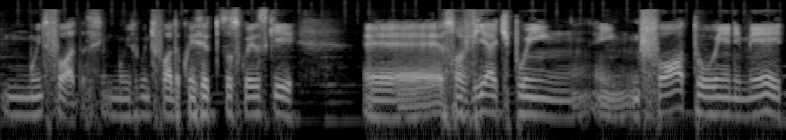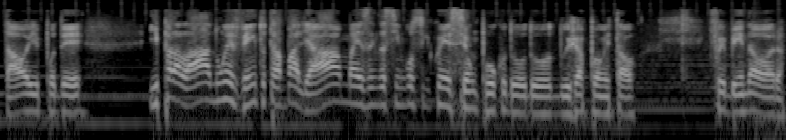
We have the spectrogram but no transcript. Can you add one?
muito foda, assim, muito, muito foda. Conhecer todas as coisas que é, eu só via tipo em, em, em foto ou em anime e tal, e poder ir para lá num evento trabalhar, mas ainda assim conseguir conhecer um pouco do, do, do Japão e tal. Foi bem da hora.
